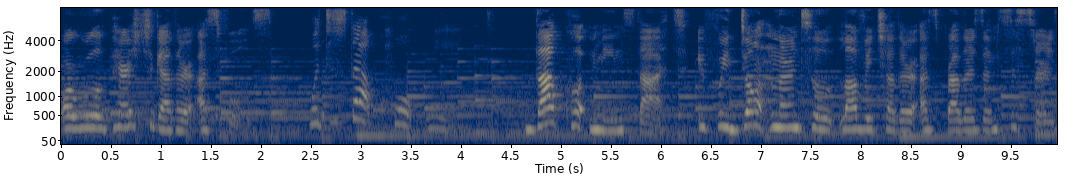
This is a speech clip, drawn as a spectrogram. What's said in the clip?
or we will perish together as fools. What does that quote mean? That quote means that if we don't learn to love each other as brothers and sisters,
